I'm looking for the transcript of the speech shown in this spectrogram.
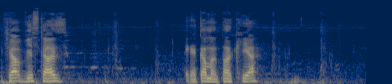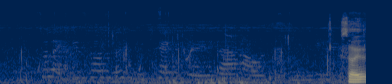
If you have visitors, they can come and park here. So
